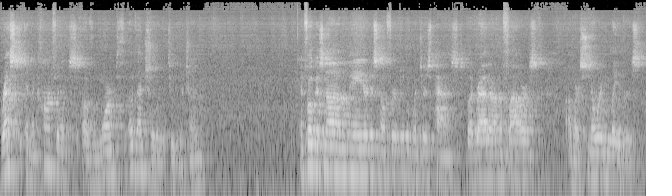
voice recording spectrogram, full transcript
rest in the confidence of warmth eventually to return. And focus not on the pain or discomfort of the winter's past, but rather on the flowers of our snowy labors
